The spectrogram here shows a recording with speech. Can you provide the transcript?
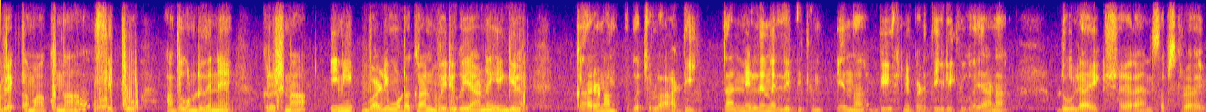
വ്യക്തമാക്കുന്ന സിപ്പു അതുകൊണ്ട് തന്നെ കൃഷ്ണ ഇനി വഴിമുടക്കാൻ വരികയാണ് എങ്കിൽ കാരണം പുകച്ചുള്ള അടി തന്നിൽ നിന്ന് ലഭിക്കും എന്ന് ഭീഷണിപ്പെടുത്തിയിരിക്കുകയാണ്. Do like share and subscribe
